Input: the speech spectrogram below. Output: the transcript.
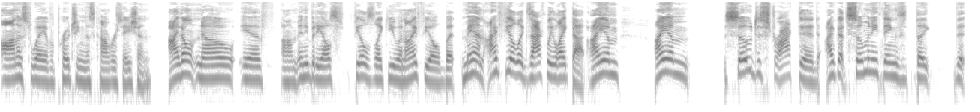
honest way of approaching this conversation. I don't know if um, anybody else feels like you and I feel, but man, I feel exactly like that. I am, I am so distracted. I've got so many things like that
